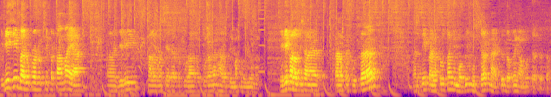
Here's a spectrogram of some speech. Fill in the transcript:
ini sih baru produksi pertama ya. Uh, jadi kalau masih ada kekurangan-kekurangan harus dimaklumi. Jadi kalau misalnya kalau putar, nanti pelek lu kan di mobil muter, nah itu doknya nggak muter tetap.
